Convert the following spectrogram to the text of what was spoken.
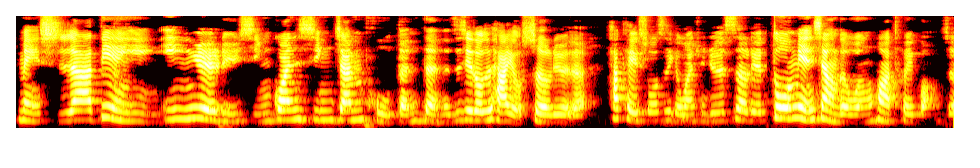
美食啊、电影、音乐、旅行、关心、占卜等等的，这些都是他有涉猎的。他可以说是一个完全就是涉猎多面向的文化推广者。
